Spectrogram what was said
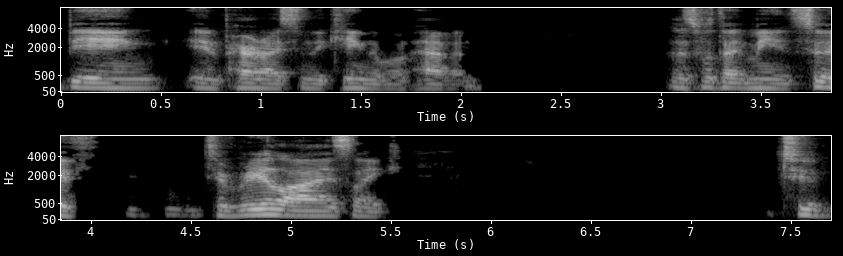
being in paradise in the kingdom of heaven. That's what that means. So if to realize like to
